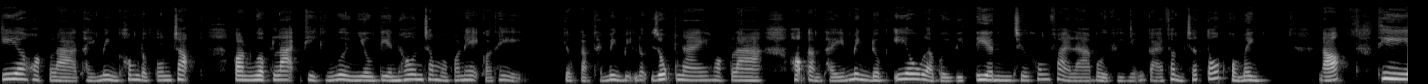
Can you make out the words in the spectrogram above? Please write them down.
kia hoặc là thấy mình không được tôn trọng còn ngược lại thì cái người nhiều tiền hơn trong mối quan hệ có thể kiểu cảm thấy mình bị lợi dụng này hoặc là họ cảm thấy mình được yêu là bởi vì tiền chứ không phải là bởi vì những cái phẩm chất tốt của mình. Đó thì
